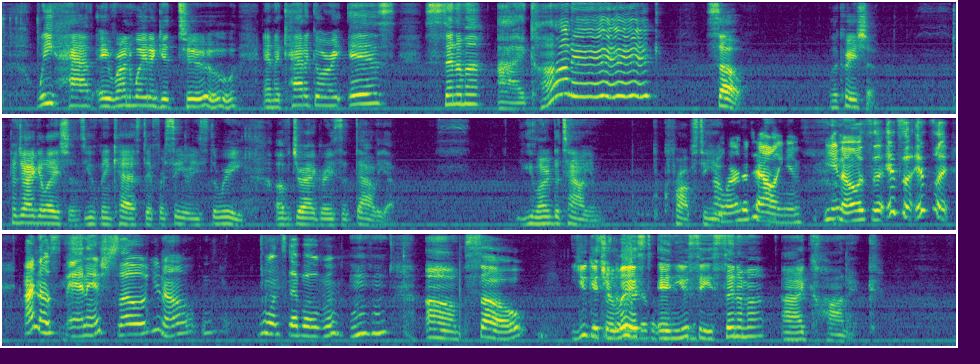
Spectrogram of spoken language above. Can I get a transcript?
we have a runway to get to, and the category is Cinema Iconic. So, LaCresha, congratulations. You've been casted for Series 3 of Drag Race Italia. You learned Italian. Props to you. I learned Italian. You know, it's a, it's a, it's a, I know Spanish, so, you know, one step over. Mm-hmm. Um, so you get your list and you see cinema iconic.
